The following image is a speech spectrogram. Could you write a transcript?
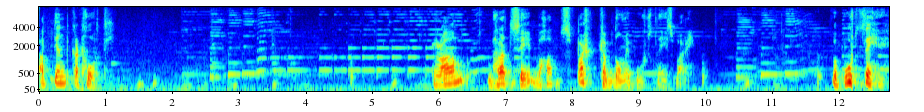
अत्यंत कठोर थी। राम भरत से बहुत स्पष्ट शब्दों में पूछते हैं इस बारे। वो पूछते हैं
